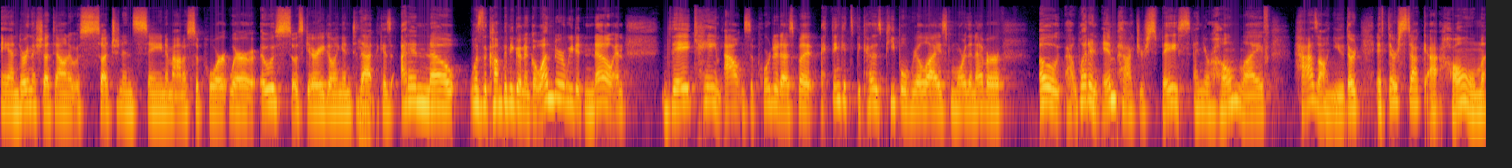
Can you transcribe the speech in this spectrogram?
And during the shutdown, it was such an insane amount of support where it was so scary going into yeah. that because I didn't know was the company going to go under? We didn't know. And they came out and supported us. But I think it's because people realized more than ever oh, uh, what an impact your space and your home life has on you. They're, if they're stuck at home,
